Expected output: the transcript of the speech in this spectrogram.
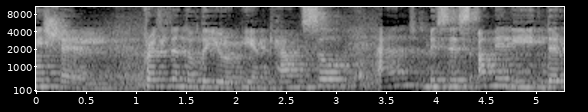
Michel, President of the European Council, and Mrs. Amélie Der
